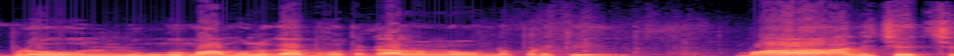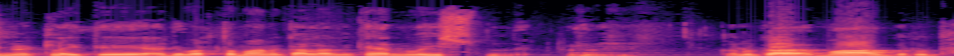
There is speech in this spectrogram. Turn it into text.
ఇప్పుడు లుంగు మామూలుగా భూతకాలంలో ఉన్నప్పటికీ మా అని చేర్చినట్లయితే అది వర్తమాన కాలానికే అన్వయిస్తుంది. కనుక మా గృధ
